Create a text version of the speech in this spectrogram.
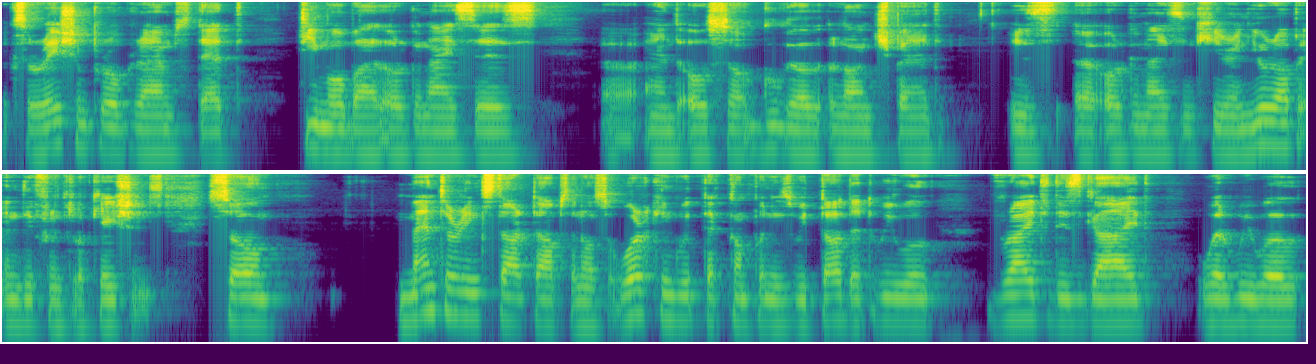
acceleration programs that T-Mobile organizes uh, and also Google Launchpad is uh, organizing here in Europe in different locations. So, mentoring startups and also working with tech companies, we thought that we will write this guide where we will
